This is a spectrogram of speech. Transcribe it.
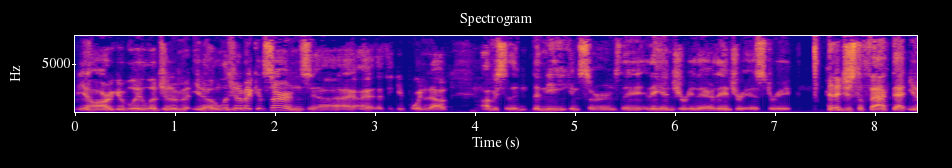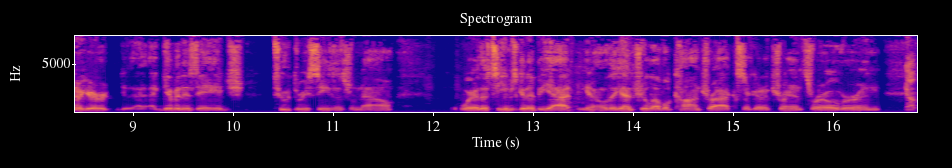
you know, arguably legitimate, you know, legitimate concerns. Uh, I, I think you pointed out, obviously, the, the knee concerns, the, the injury there, the injury history, and then just the fact that you know you're uh, given his age, two, three seasons from now, where the team's going to be at, you know, the entry level contracts are going to transfer over, and Yep.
